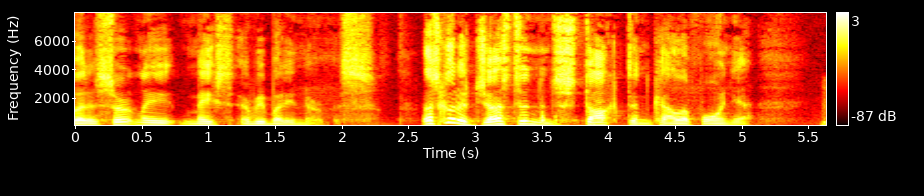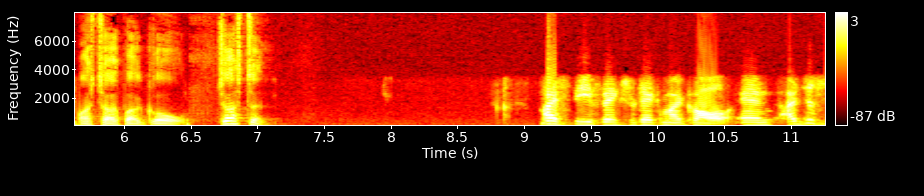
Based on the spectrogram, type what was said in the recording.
but it certainly makes everybody nervous. Let's go to Justin in Stockton, California. Wants to talk about gold. Justin. Hi, Steve. Thanks for taking my call. And I just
